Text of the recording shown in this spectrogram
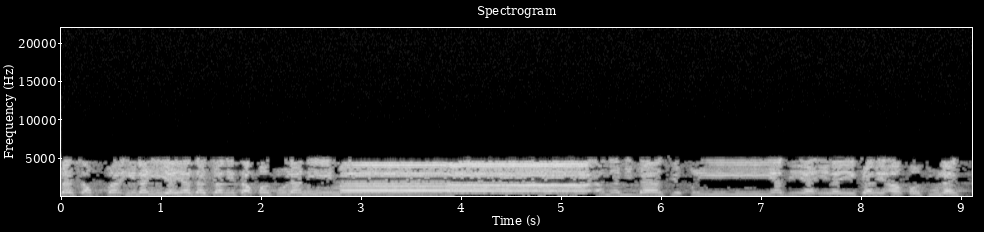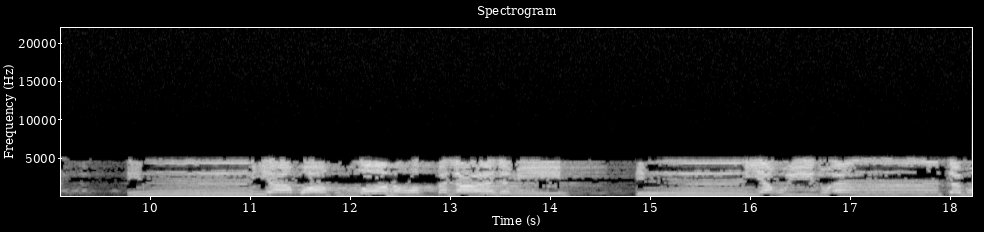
بسط إلي يدك لتقتلني ما باسطي يدي إليك لأقتلك. إني أخاف الله رب العالمين. إني أريد أن تبوء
